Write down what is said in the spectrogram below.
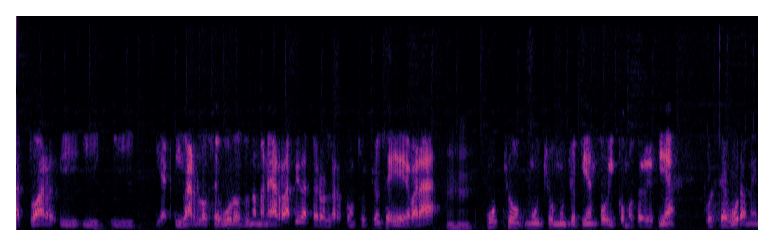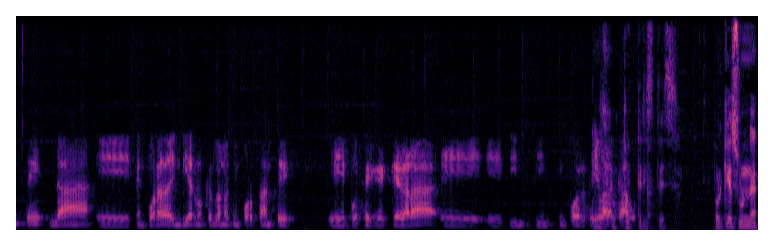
actuar y, activar los seguros de una manera rápida, pero la reconstrucción se llevará mucho, mucho, mucho tiempo y como te decía, pues seguramente la temporada de invierno, que es la más importante, pues se quedará sin, sin, poderse llevar a cabo. Qué tristeza porque es una,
